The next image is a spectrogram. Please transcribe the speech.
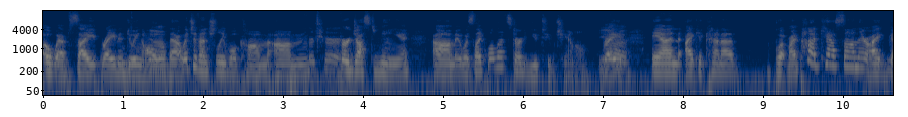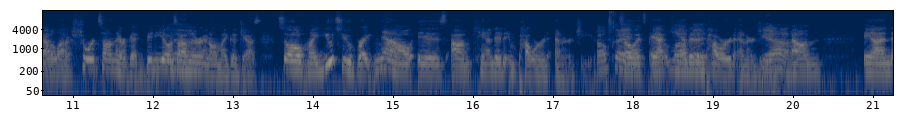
a website, right, and doing all Yeah. of that, which eventually will come. Um, for sure. for just me, um, it was like, well, let's start a YouTube channel, right? And I could kind of put my podcasts on there. I got Yeah. a lot of shorts on there. I've got videos on there and all my good jazz. So my YouTube right now is um, Candid Empowered Energy. Okay. So it's at Candid it. Empowered Energy. Yeah. Um, and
